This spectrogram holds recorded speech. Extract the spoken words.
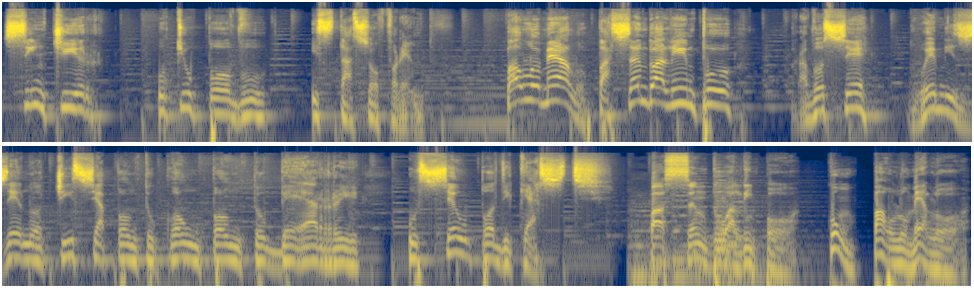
sentir o que o povo está sofrendo. Paulo Melo, passando a limpo para você do mznoticia.com.br, o seu podcast. Passando a limpo com Paulo Melo.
